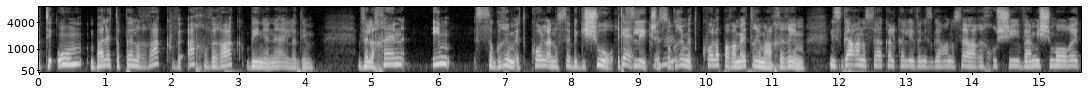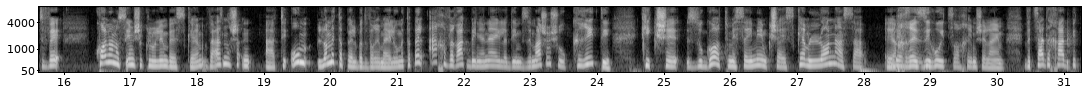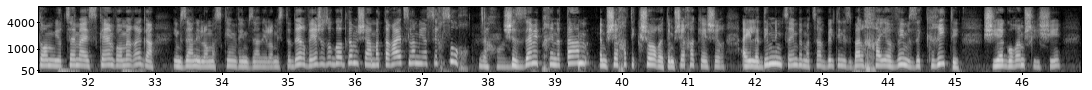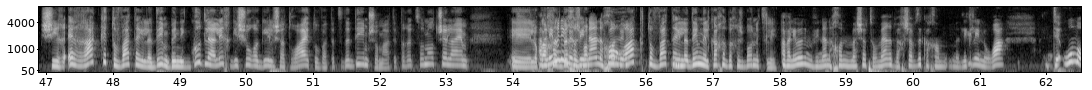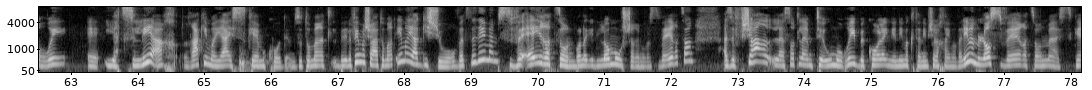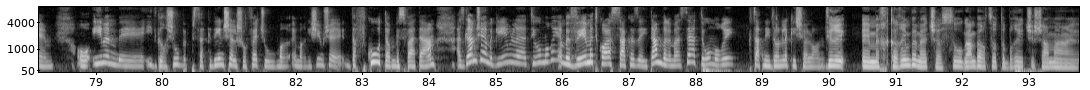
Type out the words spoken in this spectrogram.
התיאום בא לטפל רק ואך ורק בענייני הילדים. ולכן, אם סוגרים את כל הנושא בגישור כן. אצלי, כשסוגרים mm-hmm. את כל הפרמטרים האחרים, נסגר הנושא הכלכלי ונסגר הנושא הרכושי והמשמורת וכל הנושאים שכלולים בהסכם, ואז נוש... התיאום לא מטפל בדברים האלה, הוא מטפל אך ורק בענייני הילדים. זה משהו שהוא קריטי, כי כשזוגות מסיימים, כשההסכם לא נעשה אחרי זיהוי צרכים שלהם. וצד אחד פתאום יוצא מההסכם ואומר, רגע, עם זה אני לא מסכים ועם זה אני לא מסתדר, ויש זוגות גם שהמטרה אצלם היא הסכסוך. נכון. שזה מבחינתם המשך התקשורת, המשך הקשר. הילדים נמצאים במצב בלתי נסבל, חייבים, זה קריטי, שיהיה גורם שלישי. שיראה רק את טובת הילדים, בניגוד להליך גישור רגיל, שאת רואה את טובת הצדדים, שומעת את הרצונות שלהם, אה, לוקחת בחשבון, אבל אם אני מבינה נכון... פה רק טובת הילדים נלקחת בחשבון אצלי. אבל אם אני מבינה נכון ממה שאת אומרת, ועכשיו זה ככה מדליק לי נורא, תיאום הורי אה, יצליח רק אם היה הסכם קודם. זאת אומרת, לפי מה שאת אומרת, אם היה גישור והצדדים הם שבעי רצון, בוא נגיד לא מאושרים, אבל שבעי רצון, אז אפשר לעשות להם תיאום הורי בכל העניינים הקטנים של החיים. אבל אם הם לא שבעי רצון מההסכם, או אם הם uh, התגרשו בפסק דין של שופט שהם מרגישים שדפקו אותם בשפת העם, אז גם כשהם מגיעים לתיאום הורי, הם מביאים את כל השק הזה איתם, ולמעשה התיאום הורי קצת נידון לכישלון. תראי, אה, מחקרים באמת שעשו גם בארצות הברית, ששם אה,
